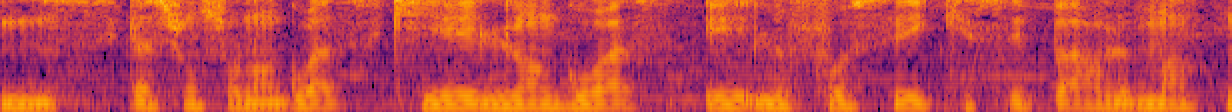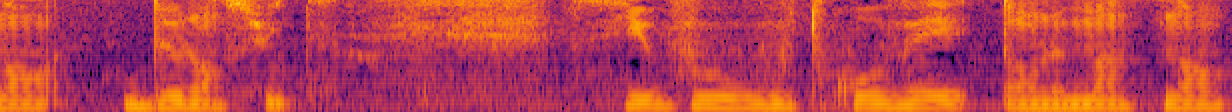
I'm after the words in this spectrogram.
une citation sur l'angoisse qui est l'angoisse et le fossé qui sépare le maintenant de l'ensuite. Si vous vous trouvez dans le maintenant,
